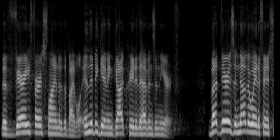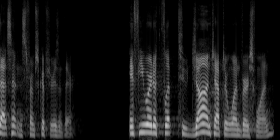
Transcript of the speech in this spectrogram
the very first line of the Bible. In the beginning, God created the heavens and the earth. But there is another way to finish that sentence from Scripture, isn't there? If you were to flip to John chapter 1, verse 1,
